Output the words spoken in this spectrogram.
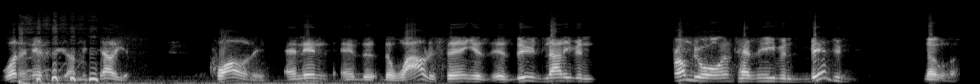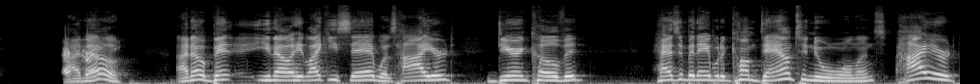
What an interview! I mean, tell you, quality. And then, and the the wildest thing is, is dude's not even from New Orleans, hasn't even been to NOLA. That's I know. I know. Ben, you know, he like he said was hired during COVID. Hasn't been able to come down to New Orleans. Hired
